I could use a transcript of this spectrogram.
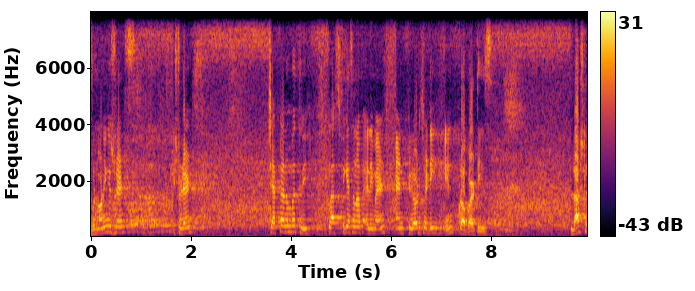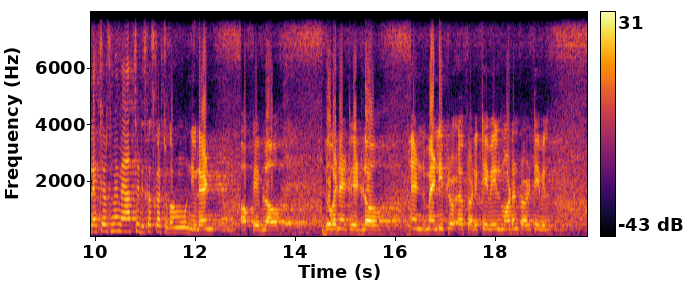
Good morning students students chapter number three classification of elements and periodicity in properties last lectures में मैं आपसे discuss कर चुका हूँ Newland octave law Dobereiner triad law and Mendeleev product table modern product table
